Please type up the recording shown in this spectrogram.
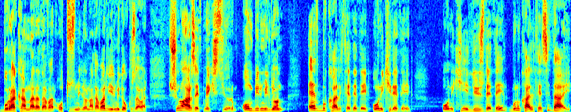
Bu rakamlara da var. 30 milyona da var. 29'a var. Şunu arz etmek istiyorum. 11 milyon ev bu kalitede değil. 12'de değil. 12 700 de değil. Bunun kalitesi daha iyi.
